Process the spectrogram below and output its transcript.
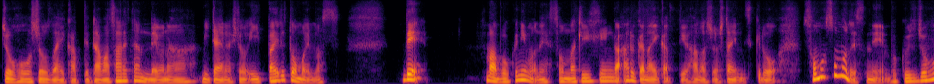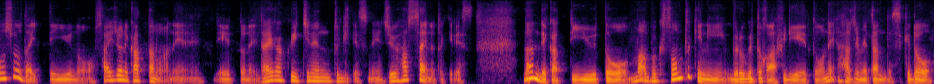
情報商材買って騙されたんだよな、みたいな人いっぱいいると思います。で、まあ僕にもね、そんな経験があるかないかっていう話をしたいんですけど、そもそもですね、僕、情報商材っていうのを最初に買ったのはね、えっとね、大学1年の時ですね、18歳の時です。なんでかっていうと、まあ僕、その時にブログとかアフィリエイトをね、始めたんですけど、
